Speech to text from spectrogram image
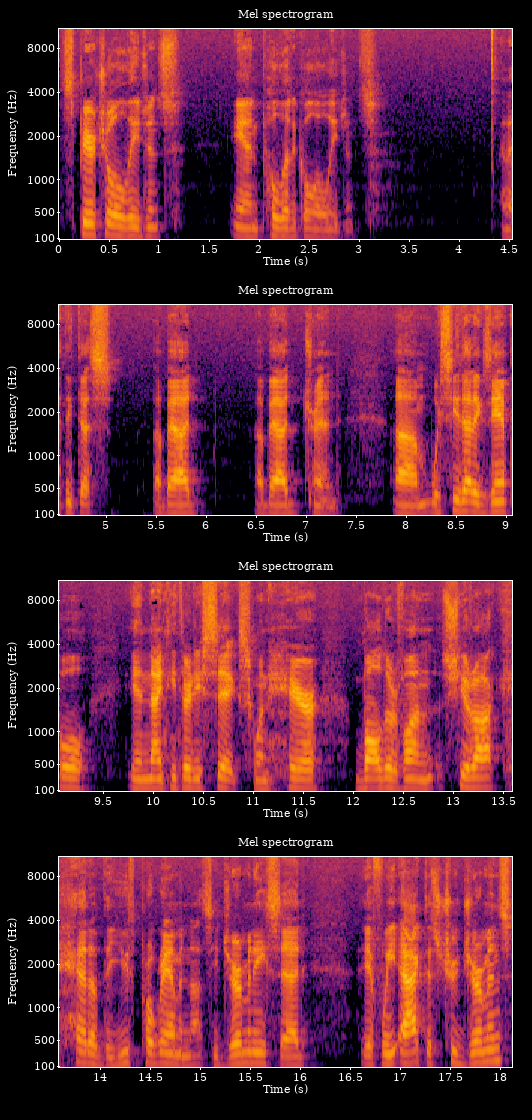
spiritual allegiance and political allegiance. And I think that's a bad, a bad trend. Um, we see that example in 1936 when Herr Baldur von Schirach, head of the youth program in Nazi Germany, said, If we act as true Germans,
